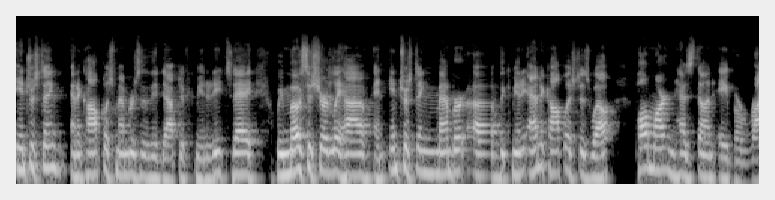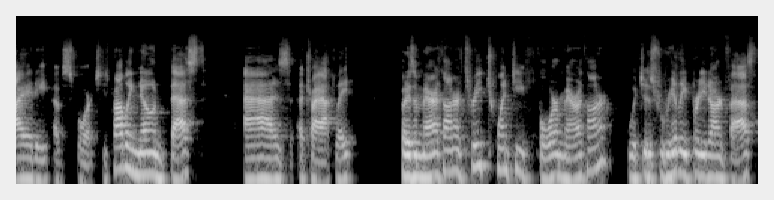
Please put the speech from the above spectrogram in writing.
interesting and accomplished members of the adaptive community. Today, we most assuredly have an interesting member of the community and accomplished as well. Paul Martin has done a variety of sports. He's probably known best as a triathlete, but as a marathoner, 324 marathoner, which is really pretty darn fast,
